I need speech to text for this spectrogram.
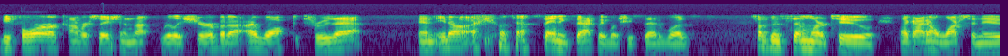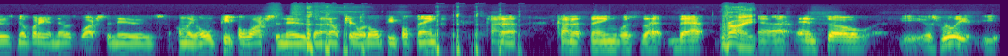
before our conversation. I'm not really sure, but I, I walked through that, and you know, I saying exactly what she said was something similar to like I don't watch the news. Nobody I know watch the news. Only old people watch the news, and I don't care what old people think. Kind of kind of thing was that that right. Uh, and so it was really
